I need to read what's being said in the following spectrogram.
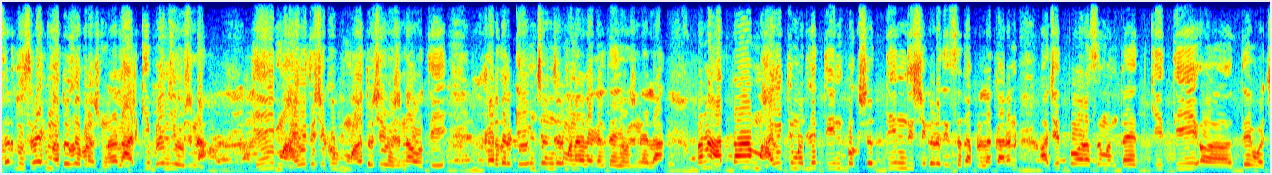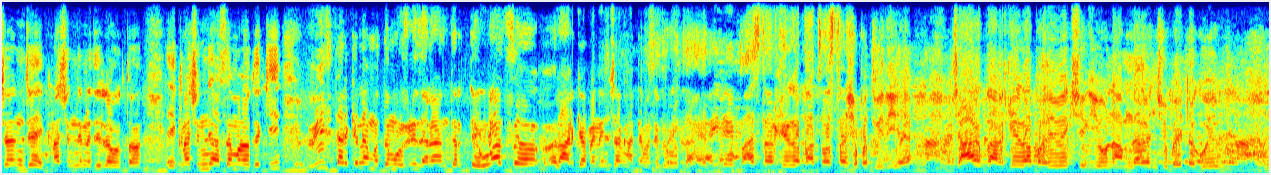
Sir दुसरा एक महत्त्वाचा प्रश्न लाडकी बहीण योजना. ही महायुतीची खूप महत्वाची योजना होती. खरं तर गेम चेंजर म्हणावं लागेल त्या योजनेला. पण आता महायुतीमधले तीन पक्ष तीन दिशेकडे दिसतात आपल्याला. कारण अजित पवार असं म्हणतायत की ती ते वचन जे एकनाथ शिंदेने दिलं होतं. एकनाथ शिंदे असं म्हणत होते की वीस तारखेला मतमोजणी झाल्यानंतर तेव्हाच लाडक्या बहिणींच्या खात्यामध्ये होत आहे. पाच तारखेला पाच वाजता शपथविधी आहे. चार तारखेला पर्यवेक्षक येऊन आमदारांची बैठक होईल.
